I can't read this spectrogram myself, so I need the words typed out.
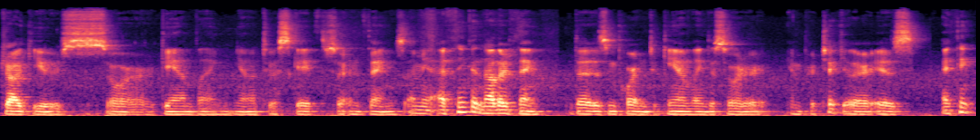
drug use or gambling, you know, to escape certain things. I mean, I think another thing that is important to gambling disorder in particular is I think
